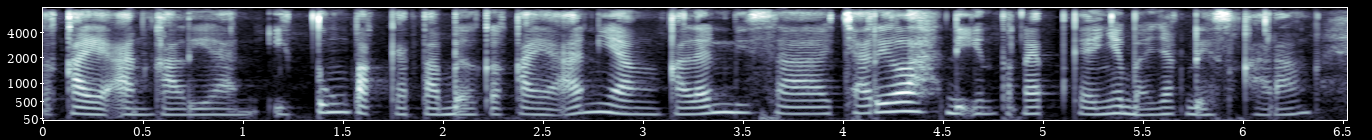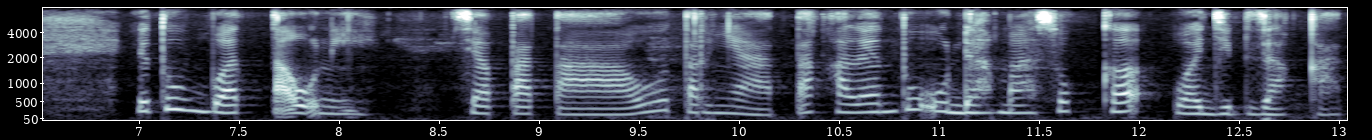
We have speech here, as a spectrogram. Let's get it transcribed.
kekayaan kalian. Hitung pakai tabel kekayaan yang kalian bisa carilah di internet. Kayaknya banyak deh sekarang. Itu buat tahu nih, siapa tahu ternyata kalian tuh udah masuk ke wajib zakat.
